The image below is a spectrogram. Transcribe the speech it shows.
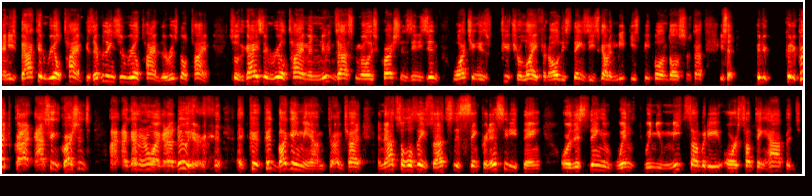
and he's back in real time because everything's in real time. There is no time. So the guy's in real time and newton's asking all these questions and he's in watching his future life and all these things. He's got to meet these people and all this stuff. He said could you, could you quit asking questions? I, I got to know what I got to do here. it quit, quit bugging me. I'm, I'm trying, and that's the whole thing. So that's this synchronicity thing, or this thing when when you meet somebody or something happens,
